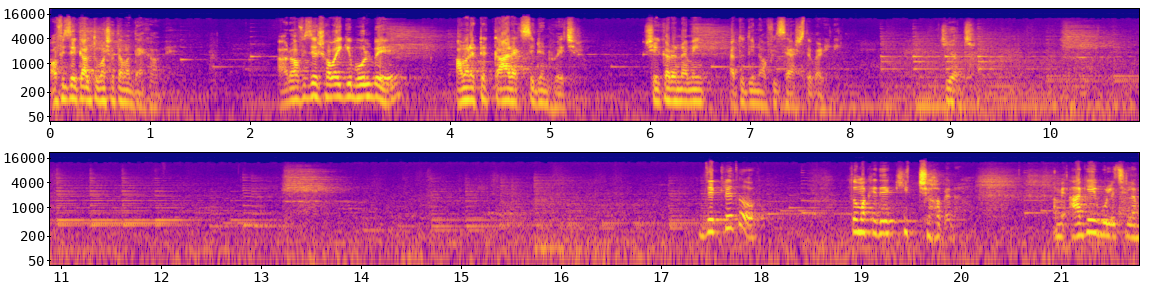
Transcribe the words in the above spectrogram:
অফিসে কাল তোমার সাথে আমার দেখা হবে। আর অফিসে সবাইকে বলবে আমার একটা কার অ্যাক্সিডেন্ট হয়েছিল। সে কারণে আমি এতদিন অফিসে আসতে পারিনি। জি আচ্ছা। দেখলে তো? তোমাকে দিয়ে কিচ্ছু হবে না। আমি আগেই বলেছিলাম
